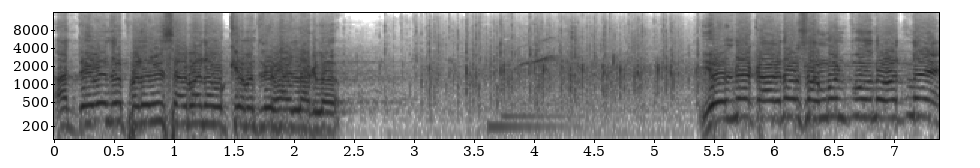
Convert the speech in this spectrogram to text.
आणि देवेंद्र फडणवीस साहेबांना मुख्यमंत्री व्हायला लागलं. योजना कागदावर सांगून पूर्ण होत नाही.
